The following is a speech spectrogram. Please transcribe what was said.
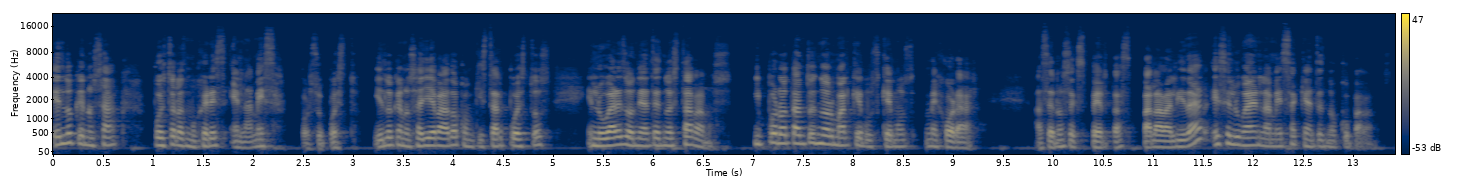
es lo que nos ha puesto a las mujeres en la mesa, por supuesto, y es lo que nos ha llevado a conquistar puestos en lugares donde antes no estábamos. Y por lo tanto es normal que busquemos mejorar, hacernos expertas para validar ese lugar en la mesa que antes no ocupábamos.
